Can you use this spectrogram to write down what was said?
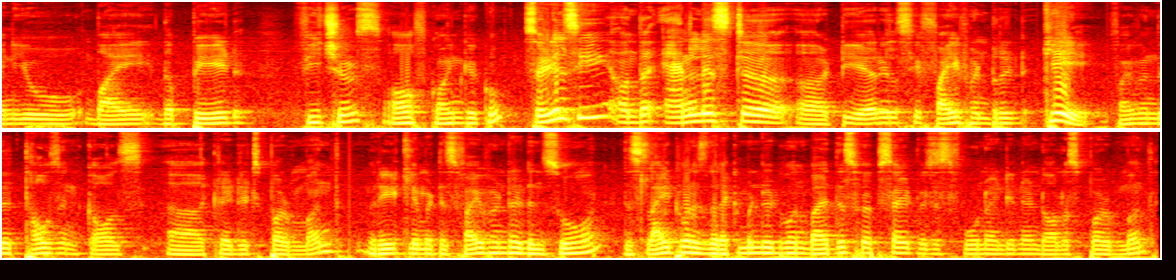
when you buy the paid features of CoinGecko. So you'll see on the analyst uh, uh, tier, you'll see 500k, 500,000 calls uh, credits per month. Rate limit is 500 and so on. The slight one is the recommended one by this website, which is $499 per month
